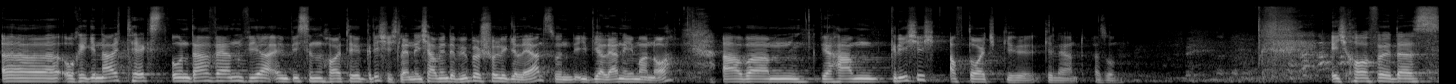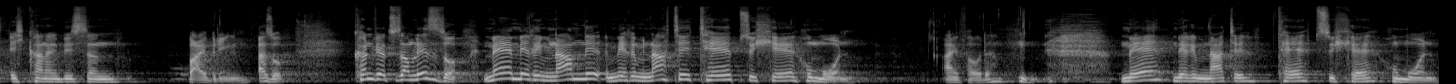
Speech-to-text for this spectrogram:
äh, Originaltext und da werden wir ein bisschen heute Griechisch lernen. Ich habe in der Bibelschule gelernt und wir lernen immer noch, aber ähm, wir haben Griechisch auf Deutsch ge gelernt. Also ich hoffe, dass ich kann ein bisschen beibringen. Also können wir zusammen lesen so. Me merimnate te psyche humon. Einfach, oder? Me merimnate te psyche humon.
